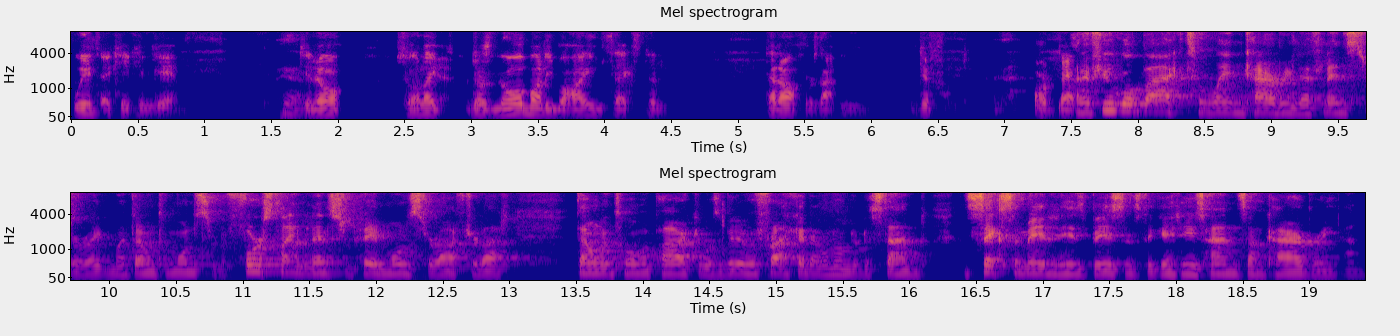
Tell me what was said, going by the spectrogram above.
with a kicking game. Yeah. You know, so like yeah. there's nobody behind Sexton that offers that different or better. And if you go back to when Carbery left Leinster, right, and went down to Munster, the first time Leinster played Munster after that, down in Thomond Park, there was a bit of a fracas down under the stand. And Sexton made it his business to get his hands on Carbery and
